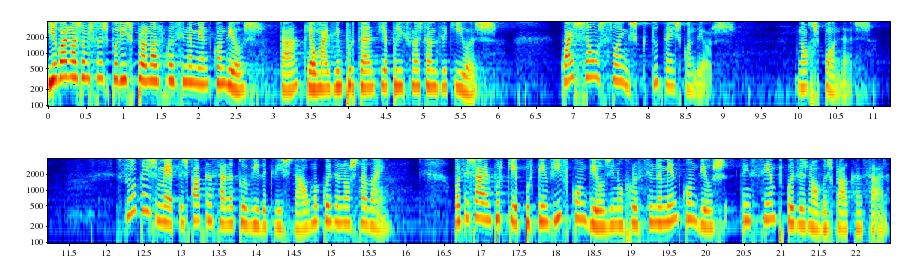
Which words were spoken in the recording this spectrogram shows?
E agora nós vamos transpor isto para o nosso relacionamento com Deus, tá? Que é o mais importante e é por isso que nós estamos aqui hoje. Quais são os sonhos que tu tens com Deus? Não respondas. Se não tens metas para alcançar na tua vida cristã, alguma coisa não está bem. Vocês sabem porquê? Porque quem vive com Deus e num relacionamento com Deus tem sempre coisas novas para alcançar.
